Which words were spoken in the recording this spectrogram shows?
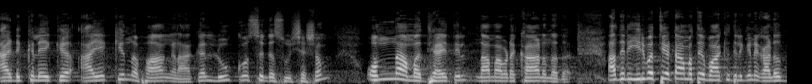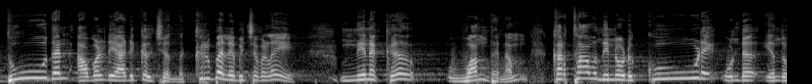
അടുക്കലേക്ക് അയക്കുന്ന ഭാഗങ്ങളാണ് ലൂക്കോസിന്റെ സുശേഷം ഒന്നാം അധ്യായത്തിൽ നാം അവിടെ കാണുന്നത്. അതിന് ഇരുപത്തിയെട്ടാമത്തെ വാക്യത്തിൽ ഇങ്ങനെ കാണുന്നു ദൂതൻ അവളുടെ അടുക്കൽ ചെന്ന് കൃപ ലഭിച്ചവളെ നിനക്ക് വന്ദനം. കർത്താവ് നിന്നോട് കൂടെ ഉണ്ട് എന്ന്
